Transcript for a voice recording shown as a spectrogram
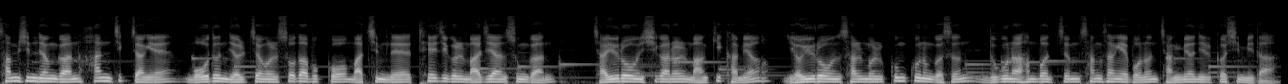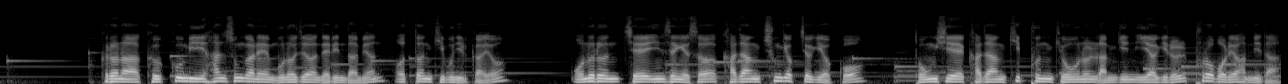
30년간 한 직장에 모든 열정을 쏟아붓고 마침내 퇴직을 맞이한 순간 자유로운 시간을 만끽하며 여유로운 삶을 꿈꾸는 것은 누구나 한 번쯤 상상해보는 장면일 것입니다. 그러나 그 꿈이 한순간에 무너져 내린다면 어떤 기분일까요? 오늘은 제 인생에서 가장 충격적이었고 동시에 가장 깊은 교훈을 남긴 이야기를 풀어보려 합니다.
